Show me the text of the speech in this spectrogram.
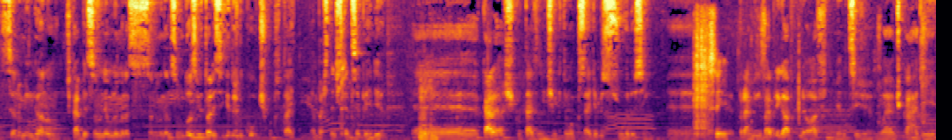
se eu não me engano, de cabeça eu não lembro o número, se eu não me engano, são 12 vitórias seguidas do Colts contra o Titans. É bastante tempo sem perder. É, Cara, acho que o Titans é um time que tem um upside absurdo, assim. É, Sim. pra mim, vai brigar pro playoff, mesmo que seja um wild card aí.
